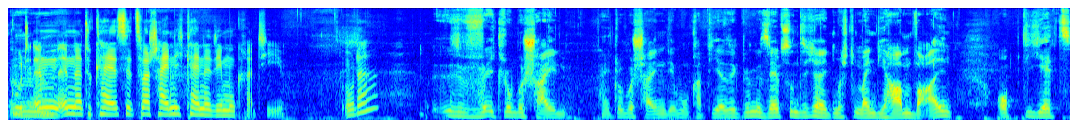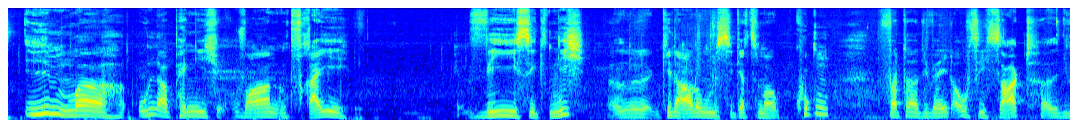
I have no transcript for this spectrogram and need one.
Gut, in, in der Türkei ist jetzt wahrscheinlich keine Demokratie. Oder? Ich glaube Schein. Ich glaube Scheindemokratie. Also ich bin mir selbst unsicher. Ich möchte meinen, die haben Wahlen. Ob die jetzt immer unabhängig waren und frei, weiß ich nicht. Also keine Ahnung, müsste ich jetzt mal gucken, was da die Welt auf sich sagt. Also die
